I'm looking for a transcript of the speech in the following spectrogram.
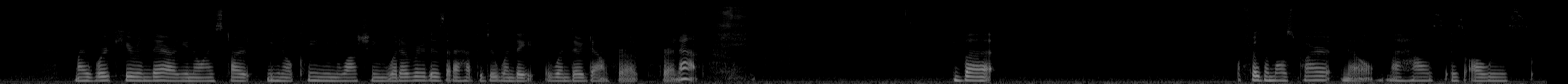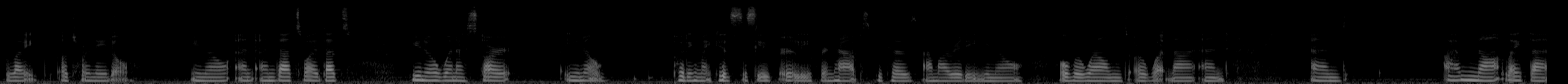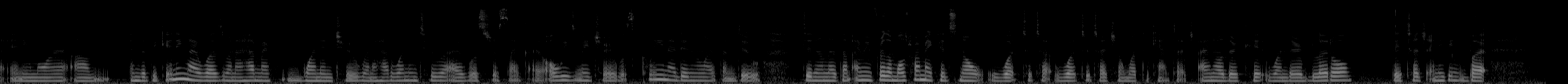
my work here and there you know i start you know cleaning washing whatever it is that i have to do when they when they're down for a, for a nap but for the most part no my house is always like a tornado you know and and that's why that's you know when i start you know putting my kids to sleep early for naps because i'm already you know overwhelmed or whatnot and and I'm not like that anymore. Um, in the beginning, I was when I had my one and two. When I had one and two, I was just like I always made sure it was clean. I didn't let them do, didn't let them. I mean, for the most part, my kids know what to t- what to touch and what they can't touch. I know their kid when they're little, they touch anything, but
